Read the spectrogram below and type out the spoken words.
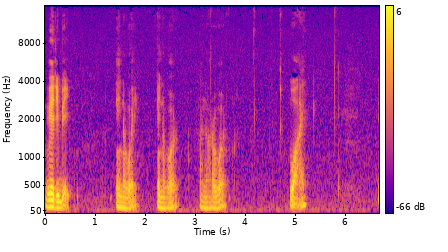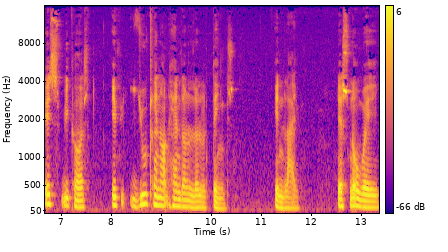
very big in a way, in a word, another word. Why? It's because if you cannot handle little things in life, there's no way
